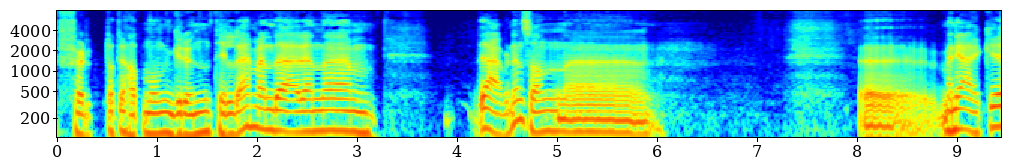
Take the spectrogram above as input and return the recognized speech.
følt at jeg har hatt noen grunn til det. Men det er en eh, Det er vel en sånn eh, eh, Men jeg er ikke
